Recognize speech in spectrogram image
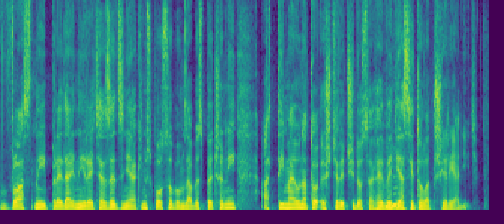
vlastný predajný reťazec nejakým spôsobom zabezpečený a tí majú na to ešte väčší dosah, hej, vedia mm-hmm. si to lepšie riadiť.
